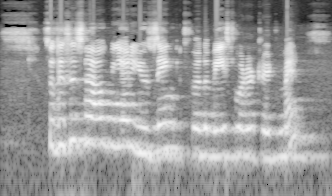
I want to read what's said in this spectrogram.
So this is how we are using for the wastewater treatment.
